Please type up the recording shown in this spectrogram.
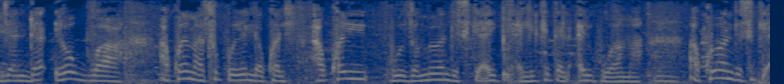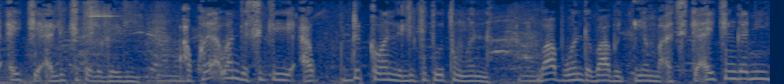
janda yawwa akwai masu koyon lakwal akwai gozamai wanda suke aiki a likitan aihuwa ma. Akwai wanda suke aiki a likitan gari. Akwai wanda suke a duka wannan likitocin wannan. Babu wanda babu mu a ciki. Aikin gani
